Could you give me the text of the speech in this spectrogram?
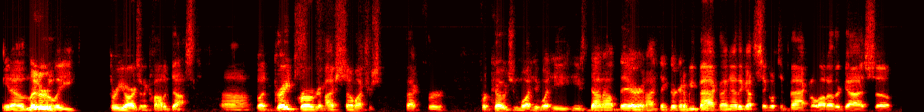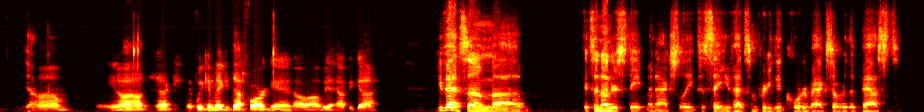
you know, literally three yards in a cloud of dust. Uh, but great program. I have so much respect for for coach and what he, what he he's done out there, and I think they're going to be back. I know they got Singleton back and a lot of other guys. So, Yeah. um, you know, I, heck, if we can make it that far again, I'll, I'll be a happy guy. You've had some. Uh, it's an understatement, actually, to say you've had some pretty good quarterbacks over the past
